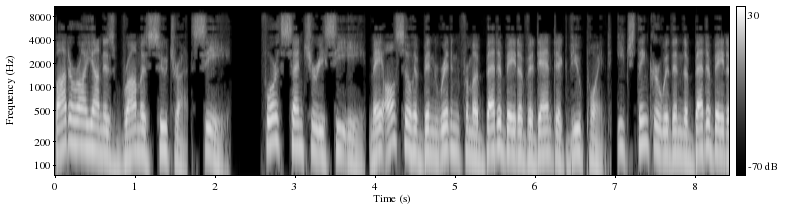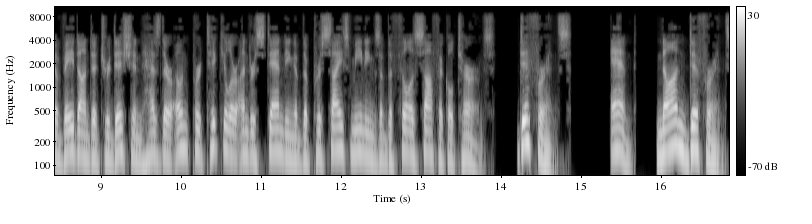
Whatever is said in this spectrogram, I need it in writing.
Badarayana's Brahma Sutra c. 4th century CE may also have been written from a Bhedabheda Vedantic viewpoint. Each thinker within the Bhedabheda Vedanta tradition has their own particular understanding of the precise meanings of the philosophical terms difference and non-difference.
